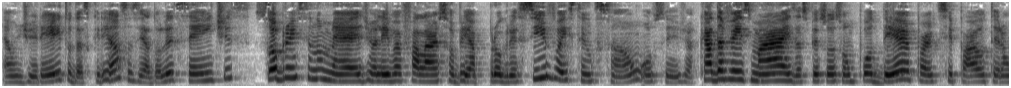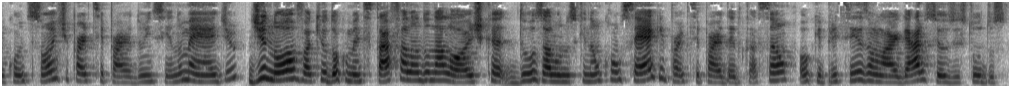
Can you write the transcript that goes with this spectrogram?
é um direito das crianças e adolescentes. Sobre o ensino médio, a lei vai falar sobre a progressiva extensão, ou seja, cada vez mais as pessoas vão poder participar ou terão condições de participar do ensino médio. De novo, aqui o documento está falando na lógica dos alunos que não conseguem participar da educação ou que precisam largar os seus estudos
